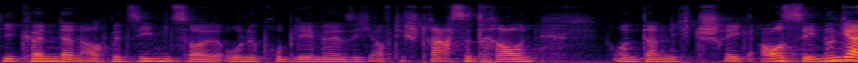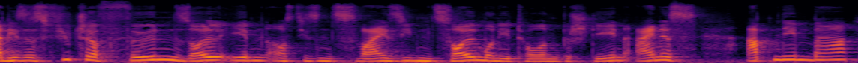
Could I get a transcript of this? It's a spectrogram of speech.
die können dann auch mit 7 Zoll ohne Probleme sich auf die Straße trauen und dann nicht schräg aussehen. Nun ja, dieses Future Phone soll eben aus diesen zwei 7 Zoll Monitoren bestehen. Eines abnehmbar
